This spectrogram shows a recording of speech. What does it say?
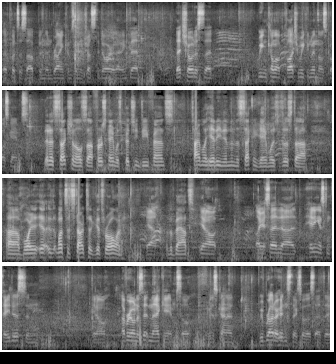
that puts us up, and then Brian comes in and shuts the door. And I think that that showed us that we can come up clutch and we can win those close games. Then at sectionals, uh, first game was pitching defense, timely hitting, and then the second game was just, uh, uh, boy, it, it- once it starts, it gets rolling, Yeah, the bats. you know, like I said, uh, hitting is contagious, and you know everyone was hitting that game. So we just kind of we brought our hitting sticks with us that day.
